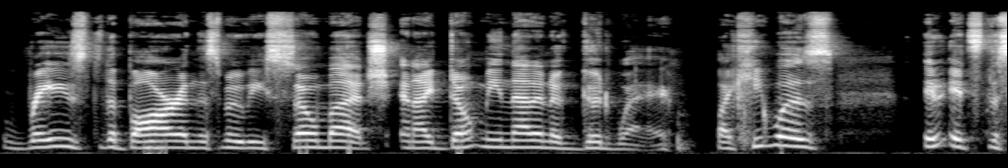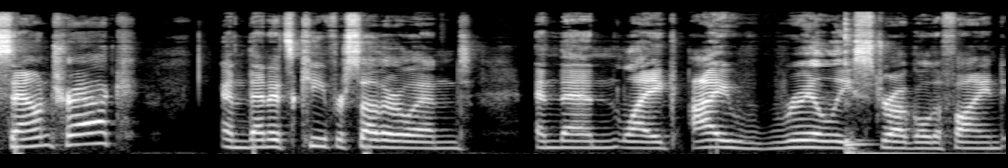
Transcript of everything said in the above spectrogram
raised the bar in this movie so much, and I don't mean that in a good way. Like he was, it, it's the soundtrack, and then it's Kiefer Sutherland, and then like I really struggle to find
